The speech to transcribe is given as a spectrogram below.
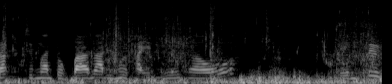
รักทีมงานตกปลาหน้าดีมือไข่มูเอาเต็มตึ้ง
